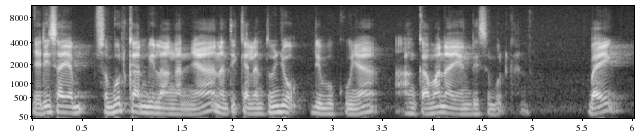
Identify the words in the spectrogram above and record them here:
Jadi saya sebutkan bilangannya, nanti kalian tunjuk di bukunya angka mana yang disebutkan. Baik.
